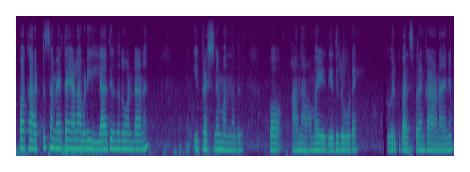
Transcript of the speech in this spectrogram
അപ്പോൾ ആ കറക്റ്റ് സമയത്ത് അയാൾ അവിടെ ഇല്ലാതിരുന്നത് കൊണ്ടാണ് ഈ പ്രശ്നം വന്നത്. അപ്പോൾ ആ നാമം എഴുതിയതിലൂടെ ഇവർക്ക് പരസ്പരം കാണാനും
